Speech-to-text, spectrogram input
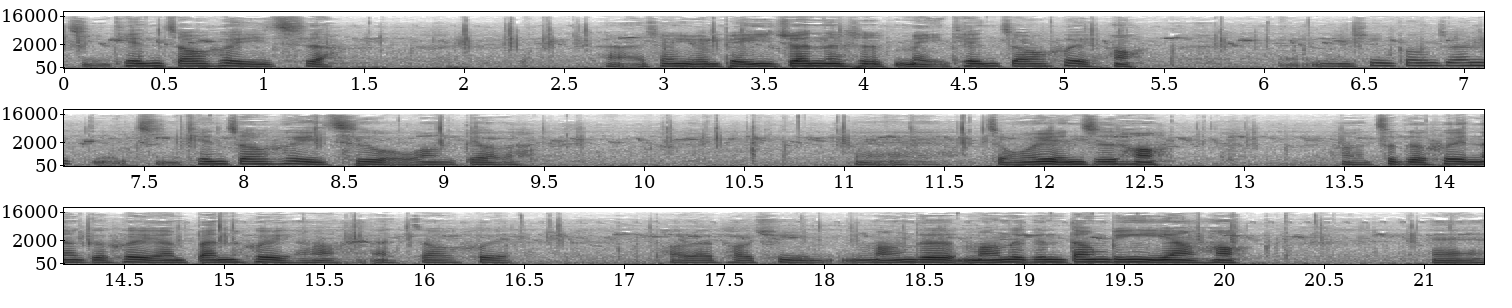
几天朝会一次啊？啊，像元培一专那是每天朝会哈，明星工专几天朝会一次我忘掉了。哎，总而言之哈，啊这个会那个会啊班会哈啊朝会，跑来跑去，忙得忙得跟当兵一样哈。哎，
